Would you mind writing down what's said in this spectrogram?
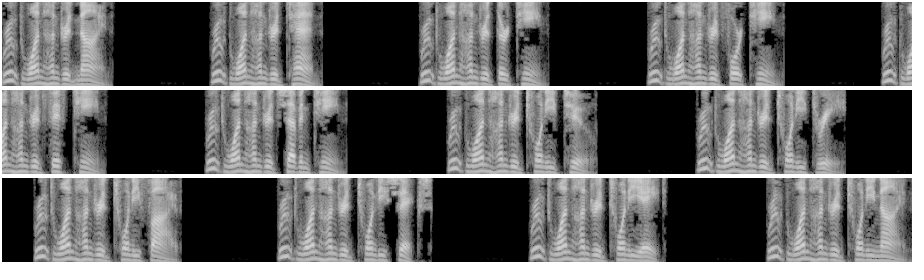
Route 109 Route 110 Route 113 Route 114 Route 115 Route 117 Route 122 Route 123 Route 125 Route 126 Route 128 Route 129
